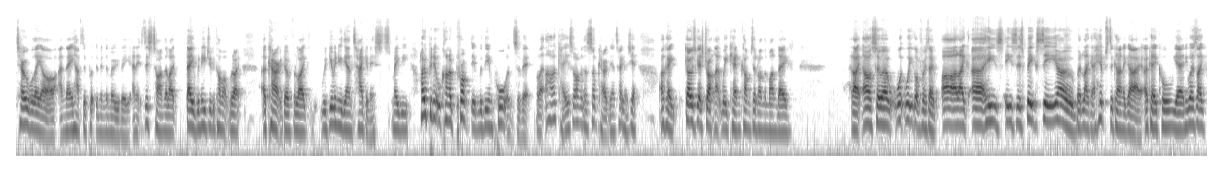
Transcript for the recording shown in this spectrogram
terrible they are, and they have to put them in the movie. And it's this time they're like, Dave, we need you to come up with like a character for like we're giving you the antagonists, maybe hoping it will kind of prompt him with the importance of it. But like, oh, okay, so rather than sub character, the antagonist, yeah, okay, goes gets drunk that weekend, comes in on the Monday. Like, oh, so uh, what what you got for his name? Oh, like, uh, he's he's this big CEO, but like a hipster kind of guy. Okay, cool, yeah, and he wears like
